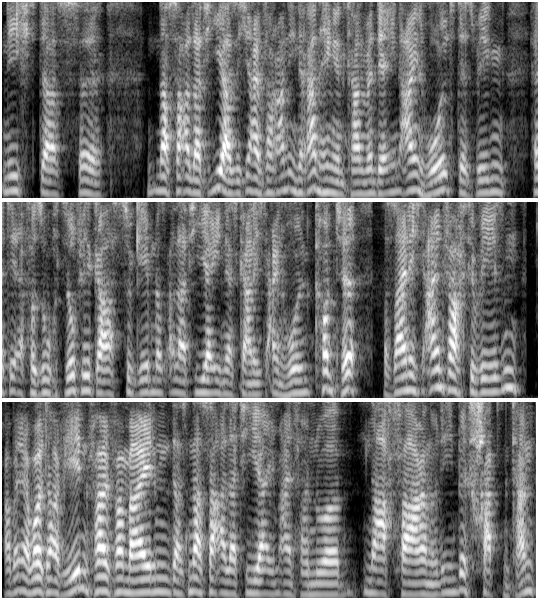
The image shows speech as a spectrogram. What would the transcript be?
nicht dass äh, Nasser Al-Attiyah sich einfach an ihn ranhängen kann, wenn der ihn einholt. Deswegen hätte er versucht, so viel Gas zu geben, dass Al-Attiyah ihn erst gar nicht einholen konnte. Das sei nicht einfach gewesen, aber er wollte auf jeden Fall vermeiden, dass Nasser Al-Attiyah ihm einfach nur nachfahren und ihn beschatten kann.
